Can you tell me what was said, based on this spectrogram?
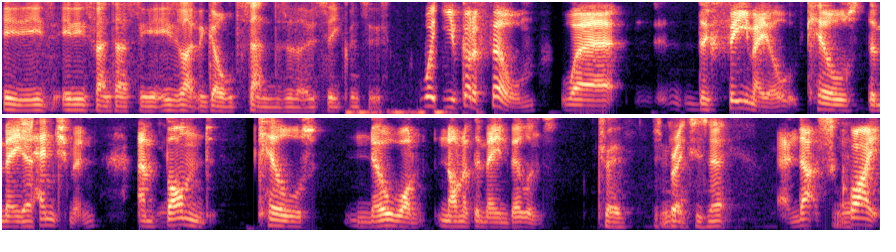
it is it is fantastic. It is like the gold standard of those sequences. well, you've got a film where the female kills the main Yeah. henchman, and Bond kills no one, none of the main villains, True. just breaks his neck. and that's quite.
